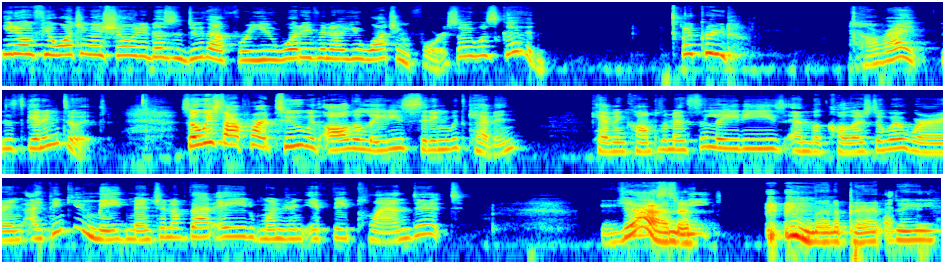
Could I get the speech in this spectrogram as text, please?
you know, if you're watching a show and it doesn't do that for you, what even are you watching for? So it was good. Agreed. All right, let's get into it. So we start part two with all the ladies sitting with Kevin. Kevin compliments the ladies and the colors that we're wearing. I think you made mention of that, Aid, wondering if they planned it. Yeah, and, week. and apparently,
